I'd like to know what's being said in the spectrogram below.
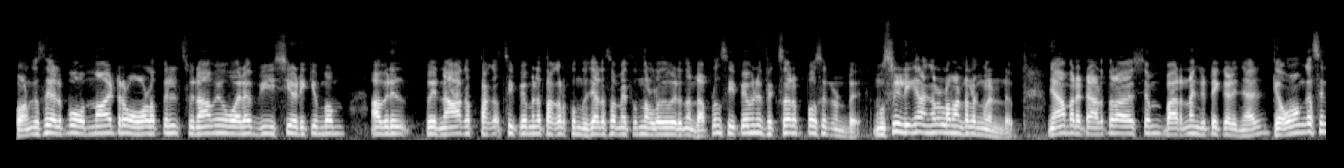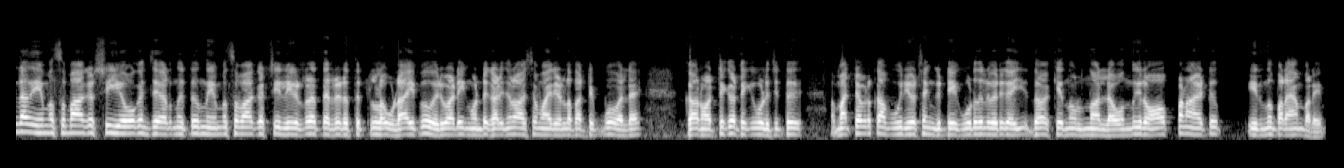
കോൺഗ്രസ് ചിലപ്പോൾ ഒന്നായിട്ട് ഓളത്തിൽ സുനാമി പോലെ വീശി അടിക്കുമ്പം അവർ പിന്നെ ആകെ തക സി പി എമ്മിനെ തകർക്കുന്നു. ചില സമയത്ത് എന്നുള്ളത് വരുന്നുണ്ട്. അപ്പോഴും സി പി എമ്മിന് ഫിക്സഡ് ഡെപ്പോസിറ്റ് ഉണ്ട്. മുസ്ലിം ലീഗിന് അങ്ങനെയുള്ള മണ്ഡലങ്ങളുണ്ട്. ഞാൻ പറയട്ടെ അടുത്ത പ്രാവശ്യം ഭരണം കിട്ടിക്കഴിഞ്ഞാൽ കോൺഗ്രസിന്റെ നിയമസഭാ കക്ഷി യോഗം ചേർന്നിട്ട് നിയമസഭാ കക്ഷി ലീഡറെ തിരഞ്ഞെടുത്തിട്ടുള്ള ഉടായ്പ പരിപാടിയും കൊണ്ട് കഴിഞ്ഞ പ്രാവശ്യം മാതിരിയുള്ള തട്ടിപ്പ് അല്ലെ കാരണം ഒറ്റയ്ക്ക് ഒറ്റയ്ക്ക് വിളിച്ചിട്ട് മറ്റവർക്ക് ആ ഭൂരിപക്ഷം കിട്ടിയ കൂടുതൽ പേര് കൈ ഇതാക്കിയെന്നുള്ളതല്ല ഒന്നുകിൽ ഓപ്പണായിട്ട് ഇരുന്ന് പറയാൻ പറയും.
